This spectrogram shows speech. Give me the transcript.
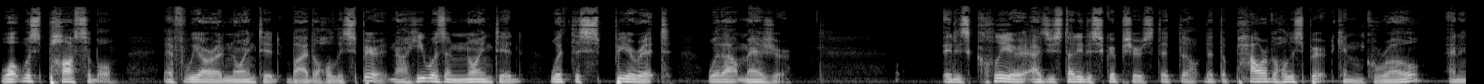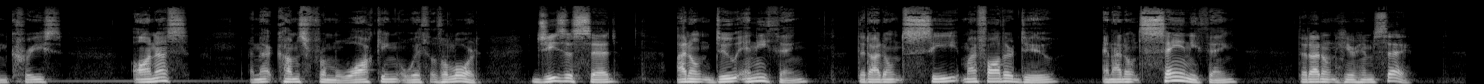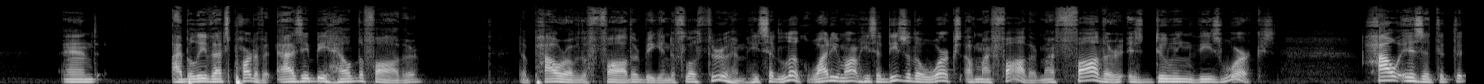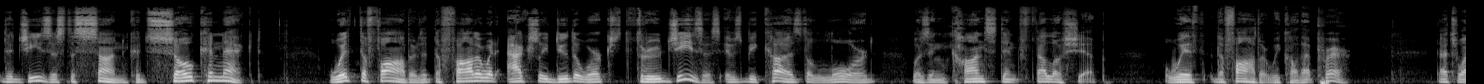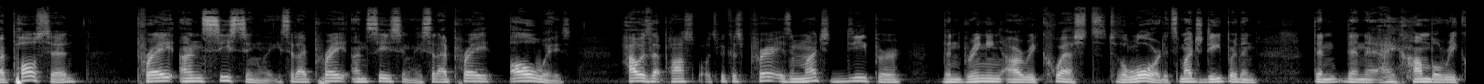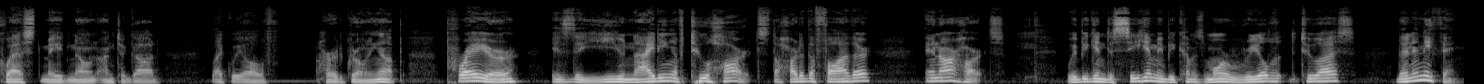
what was possible if we are anointed by the Holy Spirit. Now, he was anointed with the Spirit without measure. It is clear as you study the scriptures that the, that the power of the Holy Spirit can grow and increase on us, and that comes from walking with the Lord. Jesus said, I don't do anything that I don't see my Father do, and I don't say anything that I don't hear him say. And I believe that's part of it. As he beheld the Father, the power of the Father began to flow through him. He said, Look, why do you marvel? He said, These are the works of my Father. My Father is doing these works. How is it that, that, that Jesus, the Son, could so connect with the Father that the Father would actually do the works through Jesus? It was because the Lord was in constant fellowship with the Father. We call that prayer. That's why Paul said, Pray unceasingly. He said, I pray unceasingly. He said, I pray always. How is that possible? It's because prayer is much deeper than bringing our requests to the Lord. It's much deeper than, than, than a humble request made known unto God, like we all heard growing up. Prayer is the uniting of two hearts, the heart of the Father and our hearts. We begin to see Him, He becomes more real to us than anything.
